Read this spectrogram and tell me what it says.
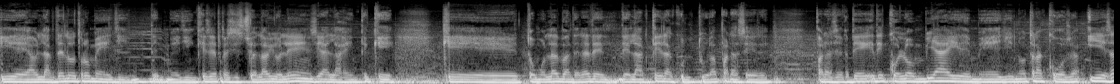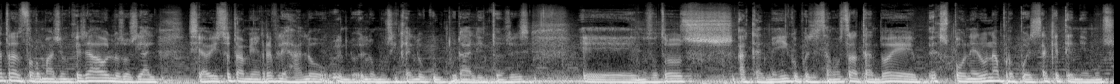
y de hablar del otro Medellín, del Medellín que se resistió a la violencia, de la gente que, que tomó las banderas del, arte y la cultura para hacer, para hacer de, de Colombia y de Medellín otra cosa. Y esa transformación que se ha dado en lo social se ha visto también reflejada en lo, en lo- en lo musical y lo cultural. Entonces, eh, nosotros acá en México, pues estamos tratando de exponer una propuesta que tenemos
